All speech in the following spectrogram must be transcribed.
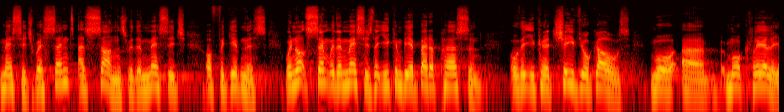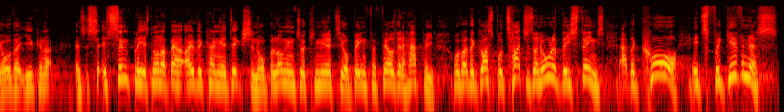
message. We're sent as sons with a message of forgiveness. We're not sent with a message that you can be a better person or that you can achieve your goals more, uh, more clearly or that you can it's, it's simply, it's not about overcoming addiction or belonging to a community or being fulfilled and happy. Although the gospel touches on all of these things, at the core, it's forgiveness.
